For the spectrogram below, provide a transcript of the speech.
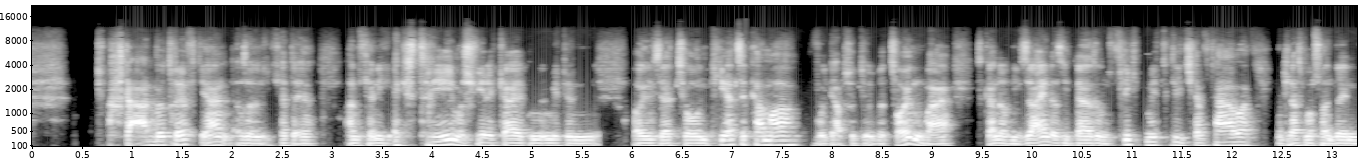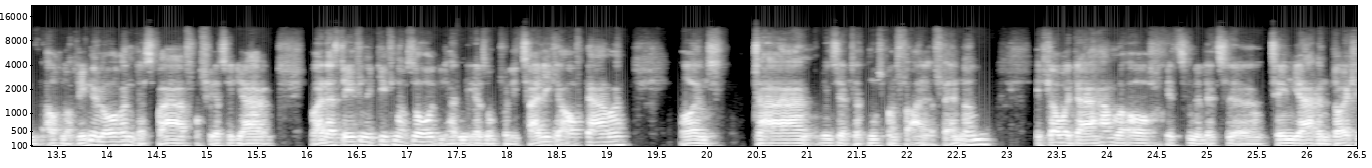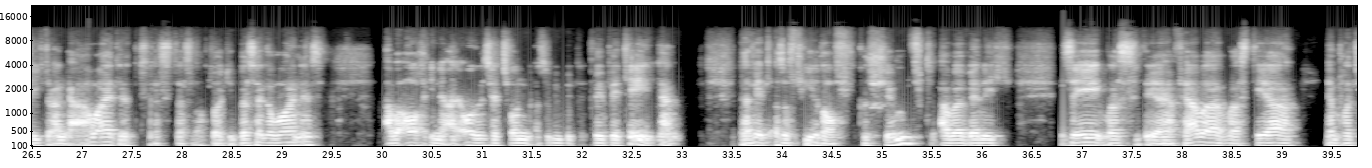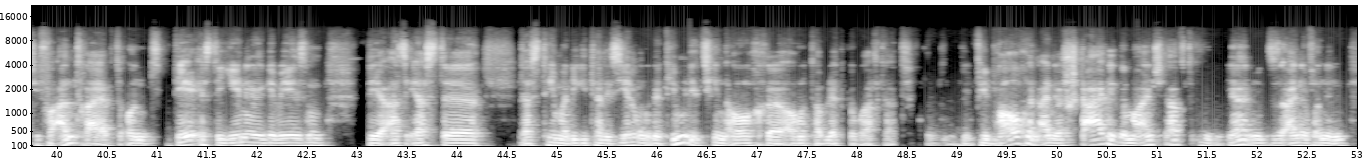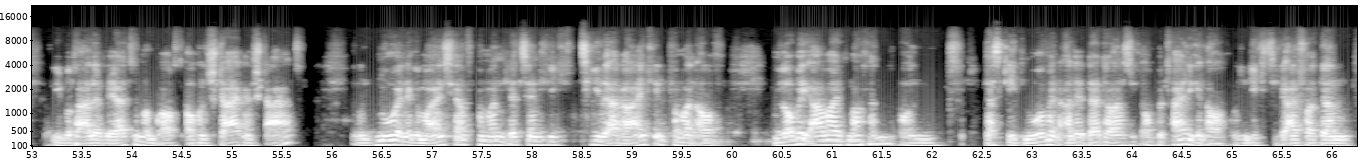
Staat betrifft. Ja, also ich hatte anfänglich extreme Schwierigkeiten mit den Organisationen Tierärztekammer, wo die absolute Überzeugung war, es kann doch nicht sein, dass ich da so eine Pflichtmitgliedschaft habe und lass mal von denen auch noch Ringeloren. Das war vor 40 Jahren, war das definitiv noch so. Die hatten eher so eine polizeiliche Aufgabe. Und da, wie gesagt, das muss man verändern. Ich glaube, da haben wir auch jetzt in den letzten zehn Jahren deutlich daran gearbeitet, dass das auch deutlich besser geworden ist aber auch in einer Organisation, also wie WPT, ja, da wird also viel drauf geschimpft. Aber wenn ich sehe, was der Herr Färber, was der im Prinzip vorantreibt, und der ist derjenige gewesen, der als erste das Thema Digitalisierung und der Teammedizin auch äh, auf ein Tablett gebracht hat. Wir brauchen eine starke Gemeinschaft. Ja, das ist eine von den liberalen Werten. Man braucht auch einen starken Staat. Und nur in der Gemeinschaft kann man letztendlich Ziele erreichen, kann man auch Lobbyarbeit machen. Und das geht nur, wenn alle daran sich auch beteiligen auch und nicht sich einfach dann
